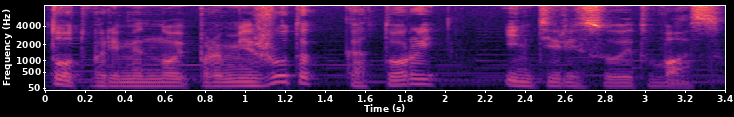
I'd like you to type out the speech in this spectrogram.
тот временной промежуток, который интересует вас.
